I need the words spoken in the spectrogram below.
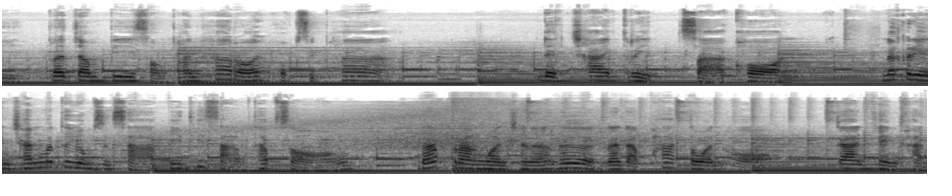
4 ประจำปี 2565 เด็กชายกริดสาคร นักเรียนชั้นมัธยมศึกษาปีที่ 3 ทับ 2 รับรางวัลชนะเลิศระดับภาคตะวันออก การแข่งขัน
